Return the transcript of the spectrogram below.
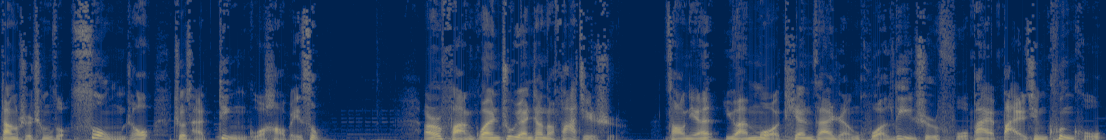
当时称作宋州，这才定国号为宋。而反观朱元璋的发迹史，早年元末天灾人祸，吏治腐败，百姓困苦，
